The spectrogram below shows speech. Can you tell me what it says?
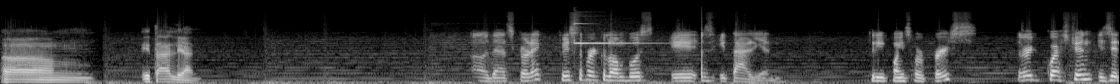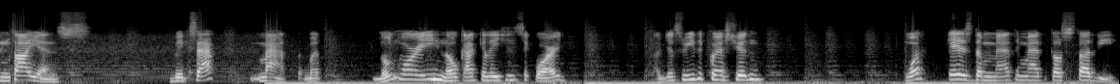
Um, Italian. Oh, that's correct. Christopher Columbus is Italian. Three points for first. Third question is in science. Be exact, math. But don't worry, no calculations required. I'll just read the question. What is the mathematical study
